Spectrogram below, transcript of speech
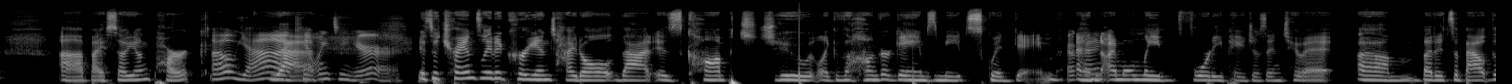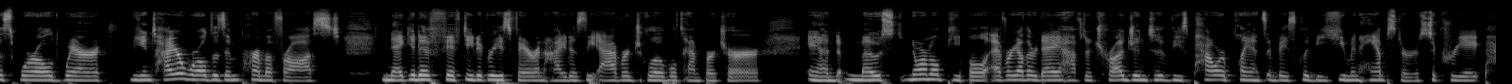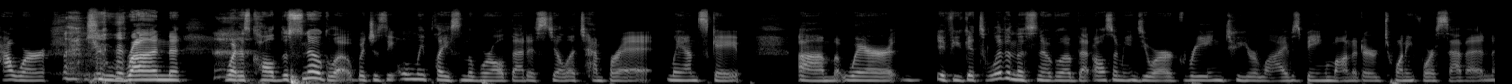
uh, by Soyoung Park. Oh yeah. Yeah. I can't wait to hear. It's a translated Korean title that is comped to like The Hunger Games meets Squid Game. Okay. And I'm only 40 pages into it. Um, but it's about this world where the entire world is in permafrost. Negative 50 degrees Fahrenheit is the average global temperature. And most normal people every other day have to trudge into these power plants and basically be human hamsters to create power to run what is called the snow globe, which is the only place in the world that is still a temperate landscape. Um, where if you get to live in the snow globe, that also means you are agreeing to your lives being monitored 24 7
